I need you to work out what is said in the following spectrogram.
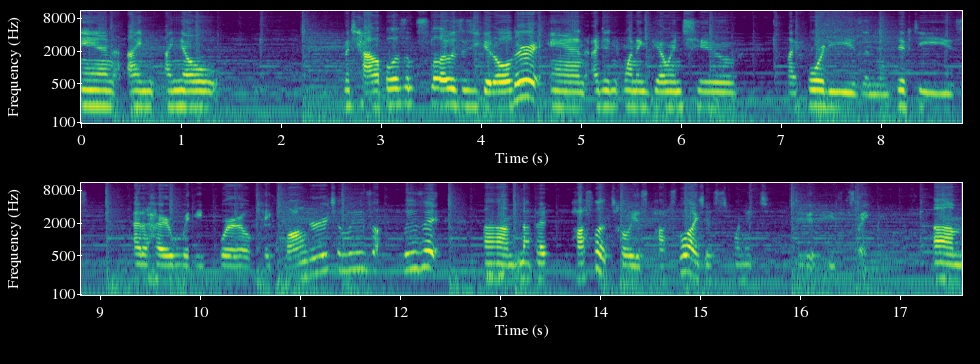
and I I know metabolism slows as you get older, and I didn't want to go into my 40s and then 50s at a higher weight where it'll take longer to lose lose it. Um, not that it's possible, it totally is possible. I just wanted to do it the easiest way. Um,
